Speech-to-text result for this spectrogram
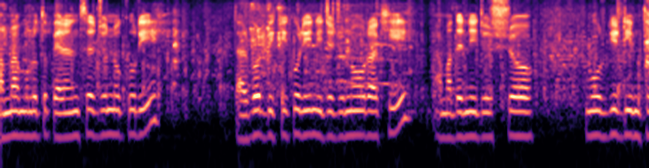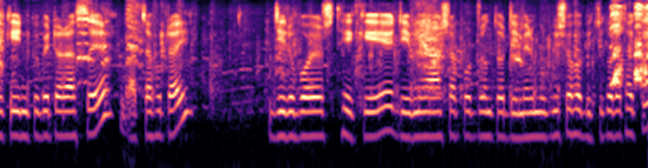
আমরা মূলত প্যারেন্টসের জন্য করি। তারপর বিক্রি করি, নিজের জন্যও রাখি। আমাদের নিজস্ব মুরগির ডিম থেকে ইনকিউবেটর আছে, বাচ্চা ফুটাই। জিরো বয়স থেকে ডিমে আসা পর্যন্ত ডিমের মুরগি সহ বিক্রি করে থাকি।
